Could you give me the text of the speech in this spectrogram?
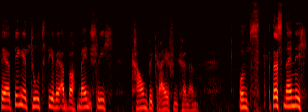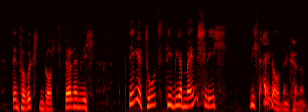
der Dinge tut, die wir einfach menschlich kaum begreifen können. Und das nenne ich den verrückten Gott, der nämlich Dinge tut, die wir menschlich nicht einordnen können.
